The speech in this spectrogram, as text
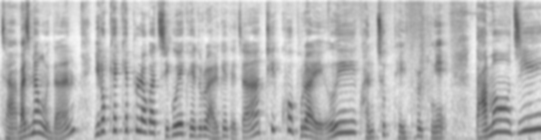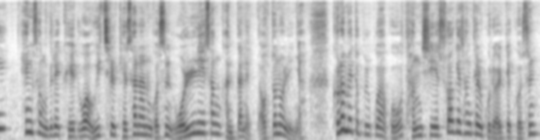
자, 마지막 문단. 이렇게 케플러가 지구의 궤도를 알게 되자 티코 브라에의 관측 데이터를 통해 나머지 행성들의 궤도와 위치를 계산하는 것은 원리상 간단했다. 어떤 원리냐? 그럼에도 불구하고 당시의 수학의 상태를 고려할 때 그것은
